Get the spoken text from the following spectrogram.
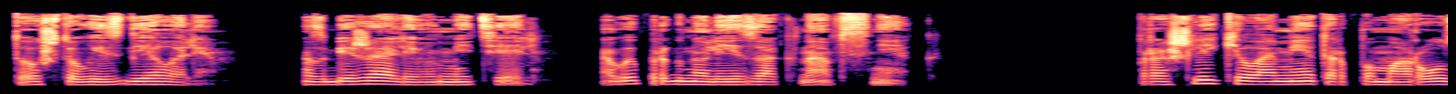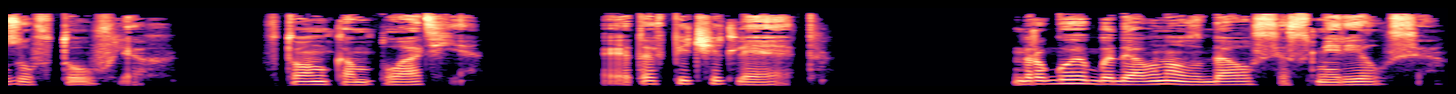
То, что вы сделали, сбежали в метель, выпрыгнули из окна в снег. Прошли километр по морозу в туфлях, в тонком платье. Это впечатляет. Другой бы давно сдался, смирился.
